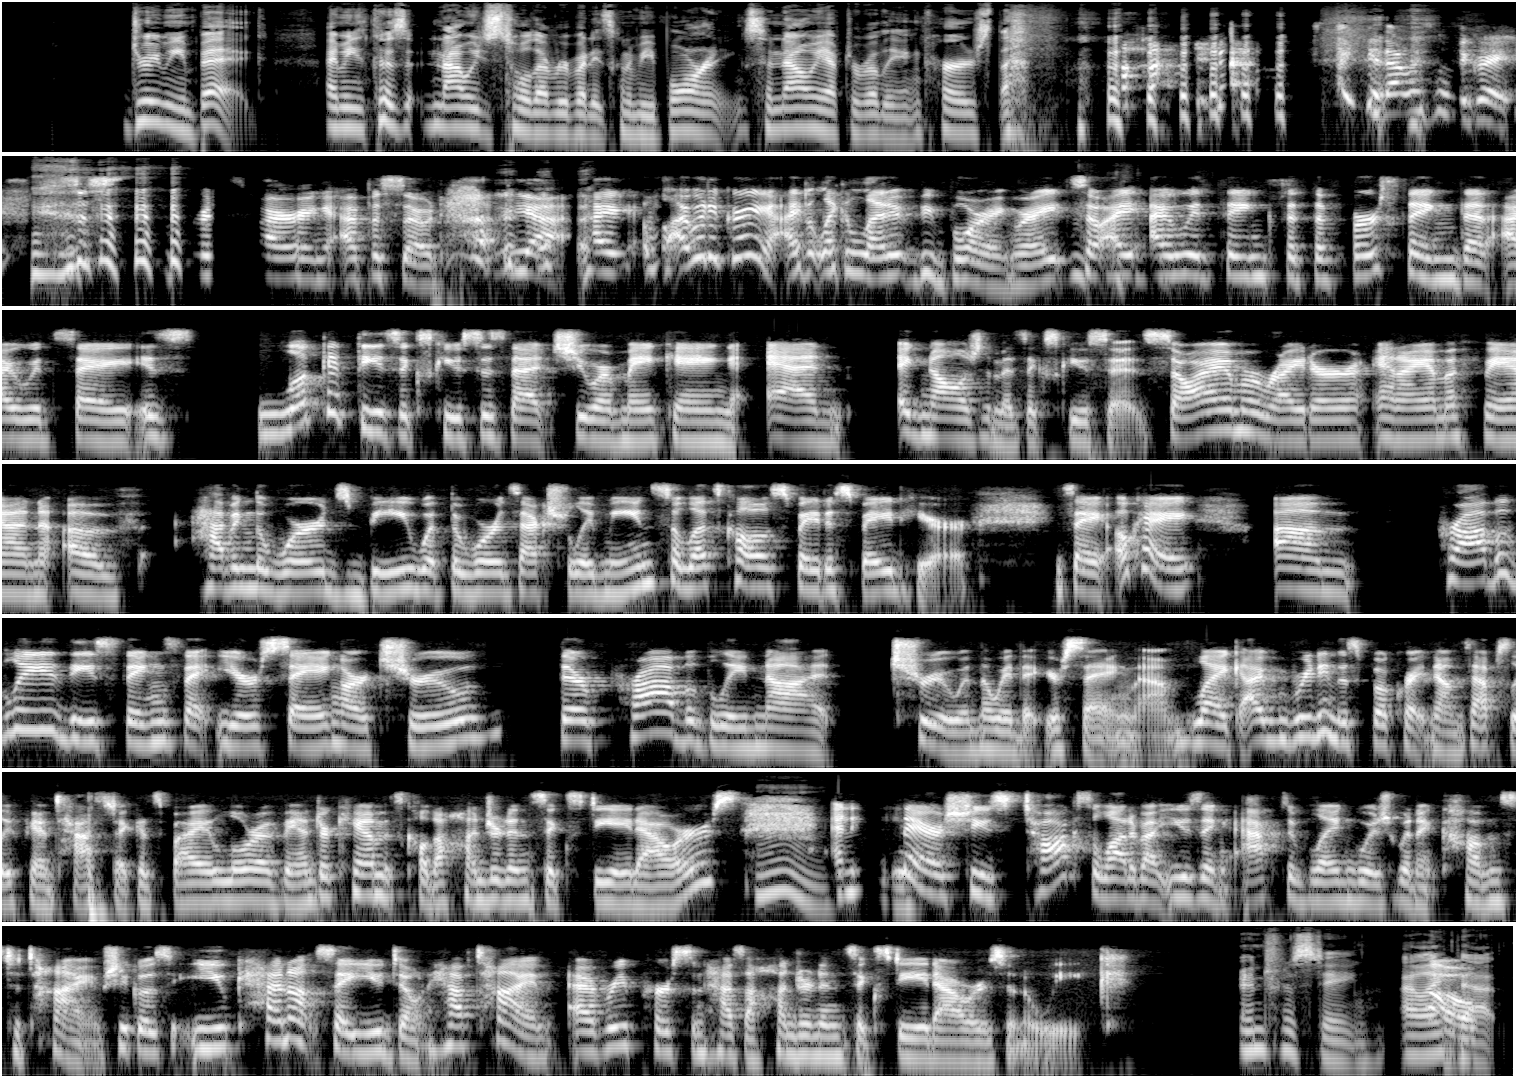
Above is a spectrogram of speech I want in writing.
dreaming big? I mean, because now we just told everybody it's going to be boring. So now we have to really encourage them. yeah, that was really great. This is a super inspiring episode. Yeah, I I would agree. I'd like let it be boring, right? So I, I would think that the first thing that I would say is look at these excuses that you are making and acknowledge them as excuses. So I am a writer and I am a fan of having the words be what the words actually mean. So let's call a spade a spade here and say, okay, um, probably these things that you're saying are true. They're probably not true in the way that you're saying them. Like I'm reading this book right now. It's absolutely fantastic. It's by Laura Vanderkam. It's called 168 Hours. Mm. And in there, she talks a lot about using active language when it comes to time. She goes, You cannot say you don't have time. Every person has 168 hours in a week. Interesting. I like that.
